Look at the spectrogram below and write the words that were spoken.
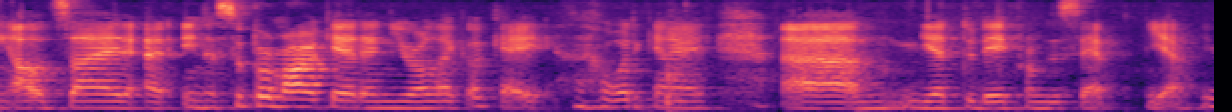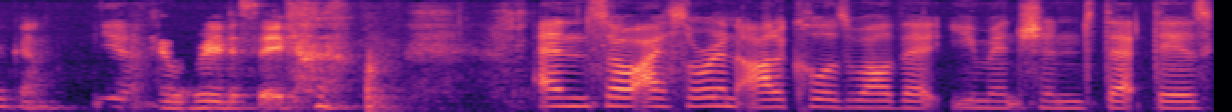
staying outside uh, in a supermarket and you're like, okay, what can I um, get today from this app? Yeah, you can yeah. feel really safe. and so I saw an article as well that you mentioned that there's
